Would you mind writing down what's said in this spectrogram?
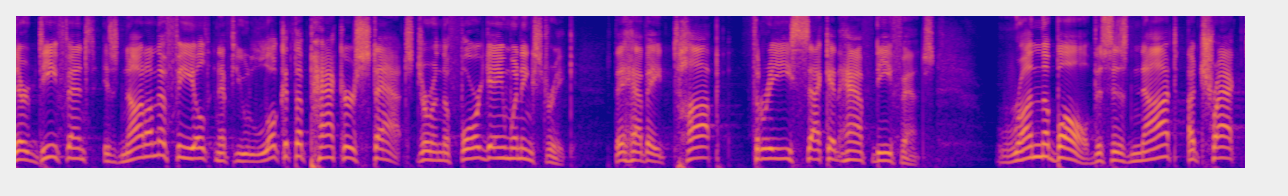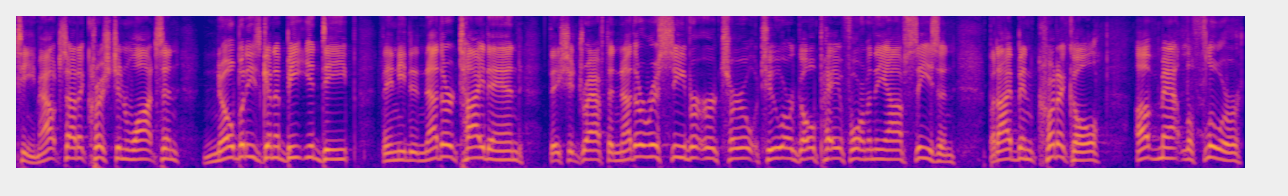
their defense is not on the field. And if you look at the Packers' stats during the four game winning streak, they have a top three second half defense. Run the ball. This is not a track team. Outside of Christian Watson, nobody's going to beat you deep. They need another tight end. They should draft another receiver or two, or go pay for him in the offseason. But I've been critical of Matt LaFleur.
